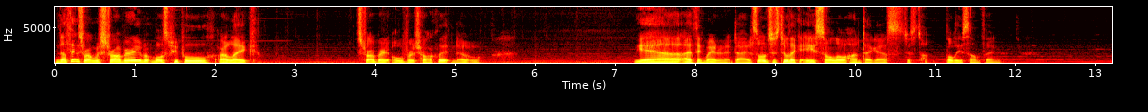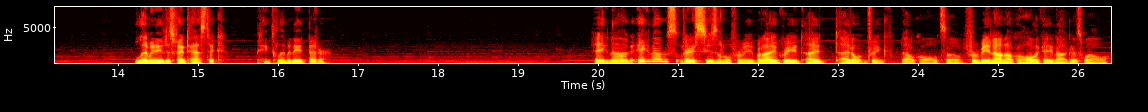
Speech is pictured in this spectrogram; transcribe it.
Nothing's wrong with strawberry, but most people are like, strawberry over chocolate? No. Yeah, I think my internet died. So we'll just do like a solo hunt, I guess. Just bully something. Lemonade is fantastic. Pink lemonade better. Eggnog? Eggnog's very seasonal for me, but I agreed. I, I don't drink alcohol, so for me, non-alcoholic eggnog as well.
